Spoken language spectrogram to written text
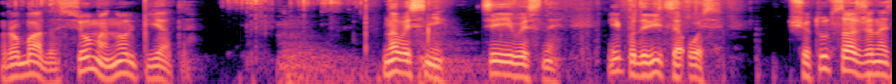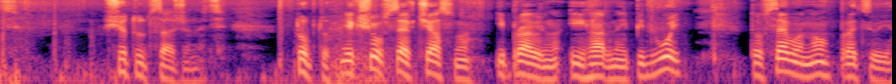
Робада 7.05 навесні цієї весни. І подивіться ось, що тут саджанець, що тут саджанець. Тобто, якщо все вчасно і правильно, і гарний підвой, то все воно працює.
